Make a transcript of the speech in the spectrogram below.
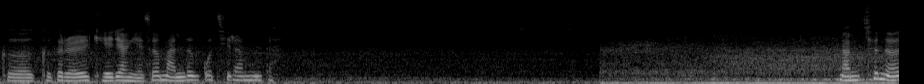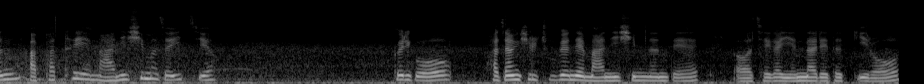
그 그거를 개량해서 만든 꽃이랍니다. 남천은 아파트에 많이 심어져 있지요. 그리고 화장실 주변에 많이 심는데 어, 제가 옛날에 듣기로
